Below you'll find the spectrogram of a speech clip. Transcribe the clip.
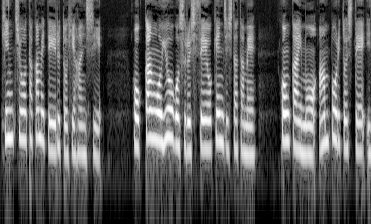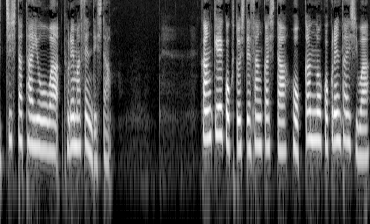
緊張を高めていると批判し北韓を擁護する姿勢を堅持したため今回も安保理として一致した対応は取れませんでした。関係国として参加した北韓の国連大使は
